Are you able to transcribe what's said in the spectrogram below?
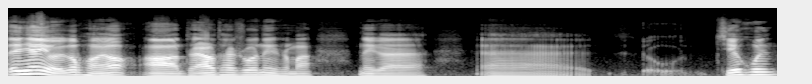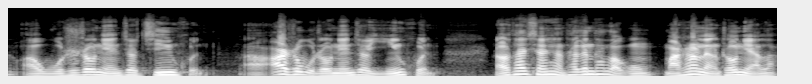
那天有一个朋友啊，然后他说那个什么那个呃结婚啊五十周年叫金婚。啊，二十五周年叫银婚，然后她想想，她跟她老公马上两周年了，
